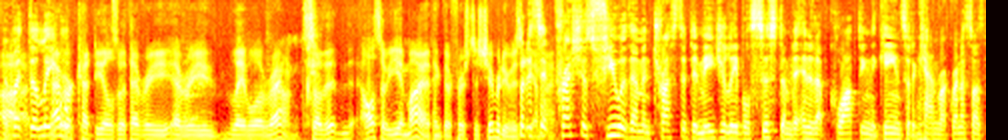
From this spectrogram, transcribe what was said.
uh, But the label- Nettwerk cut deals with every every label around. So that, also EMI, I think their first distributor was But it EMI. said precious few of them entrusted the major label system that ended up co-opting the gains of the mm-hmm. Can Rock Renaissance.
